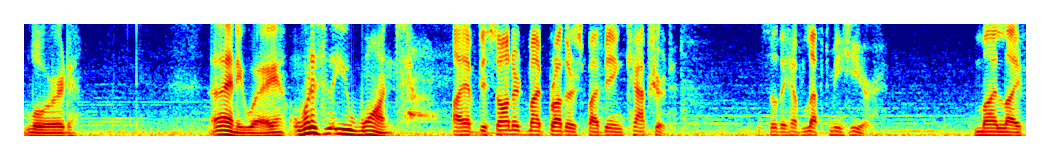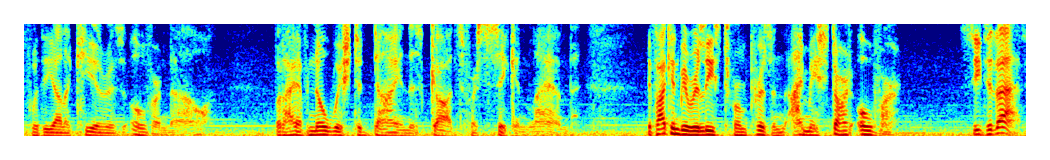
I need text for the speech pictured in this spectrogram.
Lord. Anyway, what is it you want? I have dishonored my brothers by being captured, and so they have left me here. My life with the Alik'r is over now, but I have no wish to die in this god's forsaken land. If I can be released from prison, I may start over. See to that,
